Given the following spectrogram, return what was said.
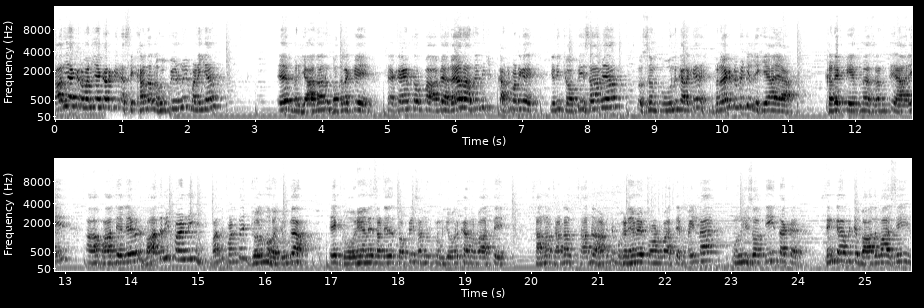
ਕਾਹਦੀਆਂ ਕੁਰਬਾਨੀਆਂ ਕਰਕੇ? ਸਿੱਖਾਂ ਦਾ ਲਹੂ ਪੀਣ ਨੂੰ ਹੀ ਬਣੀਆਂ। ਇਹ ਮਰਿਆਦਾ ਨੂੰ ਬਦਲ ਕੇ ਕਹਿਣ ਤੋਂ ਭਾਵ ਹੈ ਰਹਿ ਰਾਤੇ ਨਹੀਂ ਘੱਟ ਵੱਟ ਗਏ, ਜਿਹੜੀ ਚੌਪੀ ਸਾਹਿਬ ਆ, ਉਹ ਸੰਪੂਰਨ ਕਰਕੇ ਬ੍ਰੈਕਟ ਵਿੱਚ ਲਿਖਿਆ ਆ। ਖੜੇ ਕੇਤ ਮੈਂ ਸਰਨ ਤਿਹਾਰੀ, ਆਪ ਹਾਦੇ ਲੈਵਲ ਬਾਤ ਨਹੀਂ ਪੜਨੀ ਵੱਧ ਪੜਦੇ ਜ਼ੁਲਮ ਹੋ ਜਾਊਗਾ। ਇਹ ਗੋਰਿਆਂ ਨੇ ਸਾਡੇ ਟੋਪੀ ਸਾਨੂੰ ਕਮਜ਼ੋਰ ਕਰਨ ਵਾਸਤੇ, ਸਾਨੂੰ ਸਾਡਾ ਸਾਡਾ ਹੱਥ 'ਚ ਬਖੜੇਵੇਂ ਪਾਉਣ ਵਾਸਤੇ ਪਹਿਲਾਂ 1930 ਤੱਕ ਸਿੰਘਾਂ ਵਿੱਚ ਬਾਦਵਾਦ ਸੀ,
